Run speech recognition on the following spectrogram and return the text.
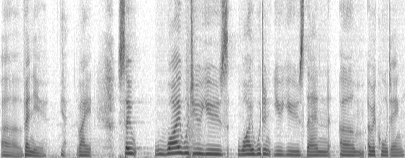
uh, venue. Yeah. Right. So why would you use? Why wouldn't you use then um, a recording?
